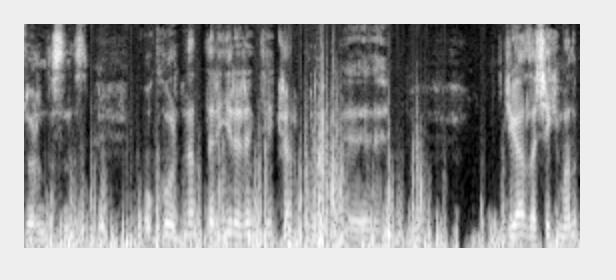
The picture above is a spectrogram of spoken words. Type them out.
zorundasınız. O koordinatları girerek tekrar e, cihazla çekim alıp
